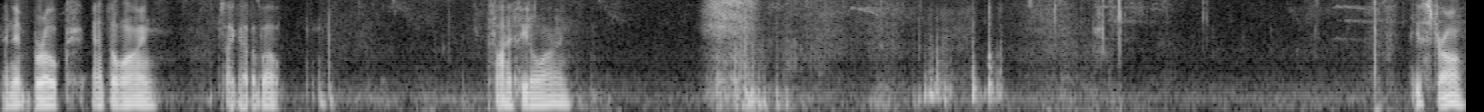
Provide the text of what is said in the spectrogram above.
and it broke at the line. So I got about five feet of line. He was strong.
